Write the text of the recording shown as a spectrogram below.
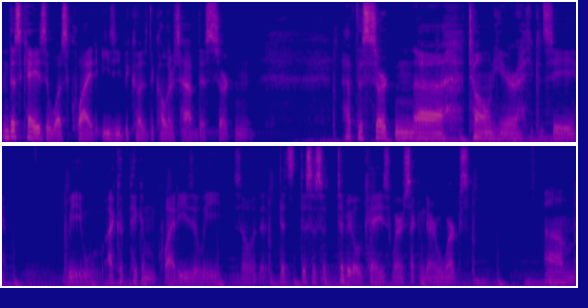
in this case, it was quite easy because the colors have this certain have this certain uh, tone here. You can see we I could pick them quite easily. So that, that's this is a typical case where secondary works. Um,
